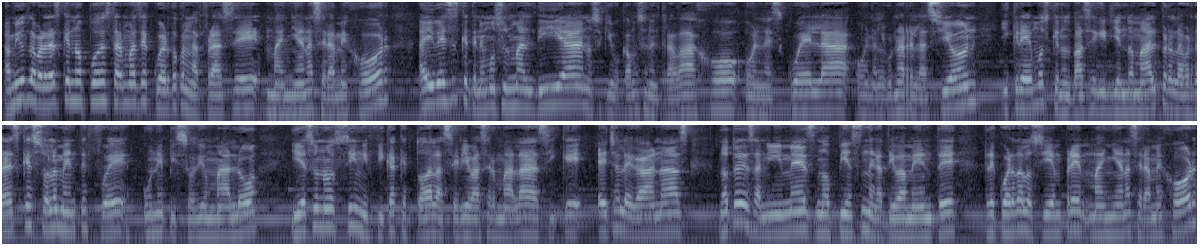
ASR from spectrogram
Amigos, la verdad es que no puedo estar más de acuerdo con la frase mañana será mejor. Hay veces que tenemos un mal día, nos equivocamos en el trabajo o en la escuela o en alguna relación y creemos que nos va a seguir yendo mal, pero la verdad es que solamente fue un episodio malo y eso no significa que toda la serie va a ser mala, así que échale ganas, no te desanimes, no pienses negativamente, recuérdalo siempre, mañana será mejor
